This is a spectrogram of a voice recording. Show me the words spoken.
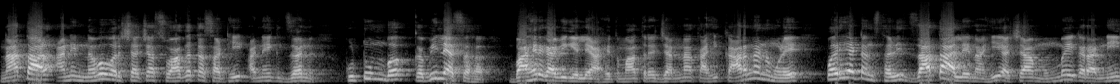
नाताळ आणि नववर्षाच्या स्वागतासाठी अनेक जण कुटुंब कबिल्यासह बाहेरगावी गेले आहेत. मात्र ज्यांना काही कारणांमुळे पर्यटन स्थळी जाता आले नाही अशा मुंबईकरांनी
